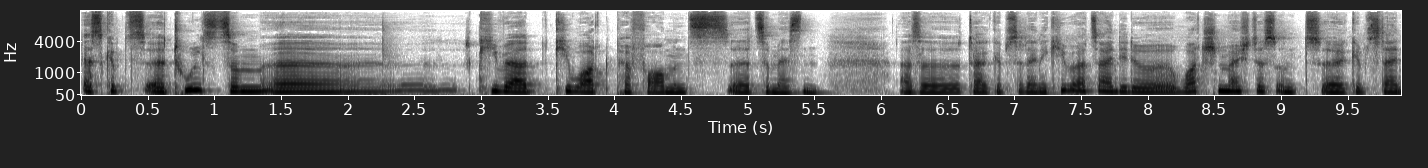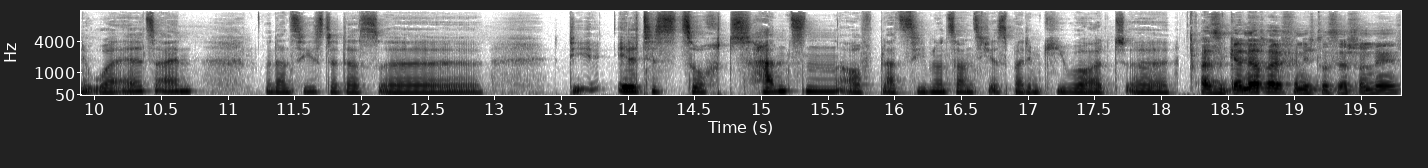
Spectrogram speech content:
es gibt äh, Tools zum äh, Keyword, Keyword Performance äh, zu messen. Also da gibst du deine Keywords ein, die du watchen möchtest und äh, gibst deine URLs ein und dann siehst du, dass äh, die Iltis-Zucht Hansen auf Platz 27 ist bei dem Keyword. Äh, Also generell finde ich das ja schon eine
